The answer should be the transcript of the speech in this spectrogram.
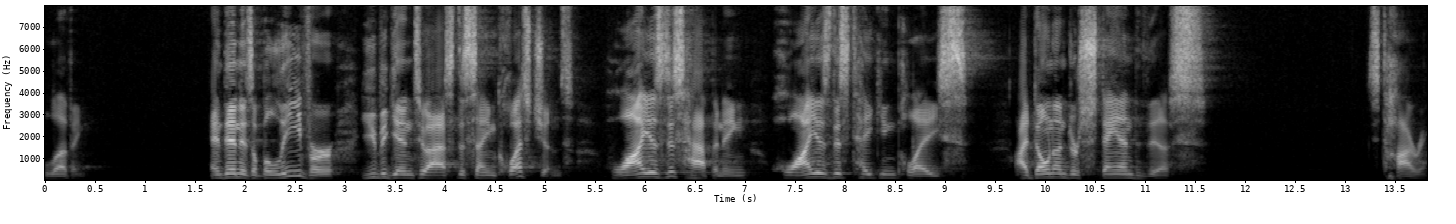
loving? And then, as a believer, you begin to ask the same questions Why is this happening? Why is this taking place? I don't understand this. It's tiring.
